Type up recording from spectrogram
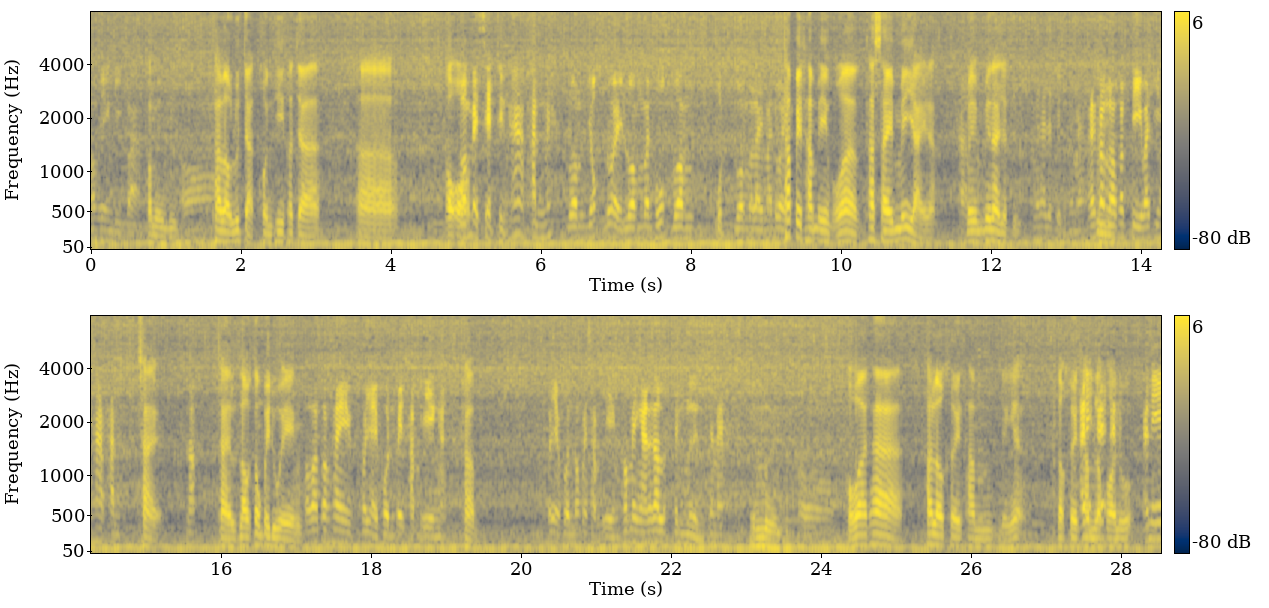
ล้อมเองดีกว่าล้อมเองดี อ๋อถ้าเรารู้จักคนที่เขาจะอ่าเอาอรอวกมเบ็ดเสร็จถึง5,000ไหมรวมยกด้วย รวมบรรทุกรวมขุดรวมอะไรมาด้วยถ้าไปทำเองผมว่าถ้าไซส์ไม่ใหญ่นะ ครับ ไม่ไม่น่าจะถึง ไม่น่าจะถึงใช่ไหมงั้นก็อืม เราก็ตีไว้ที่5,000ใช่เนอะ ใช่เราต้องไปดูเองเพราะว่าต้องให้พ่อใหญ่พลไปทำเองอะครับ พ่อใหญ่พลต้องไปทำเองเพราะไม่งั้นก็เป็นหมื่นใช่ไหมเป็นหมื่น โอ้เพราะว่าถ้าถ้าเราเคยทำอย่างเงี้ย เราเคยทำเราพอรู้อันนี้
